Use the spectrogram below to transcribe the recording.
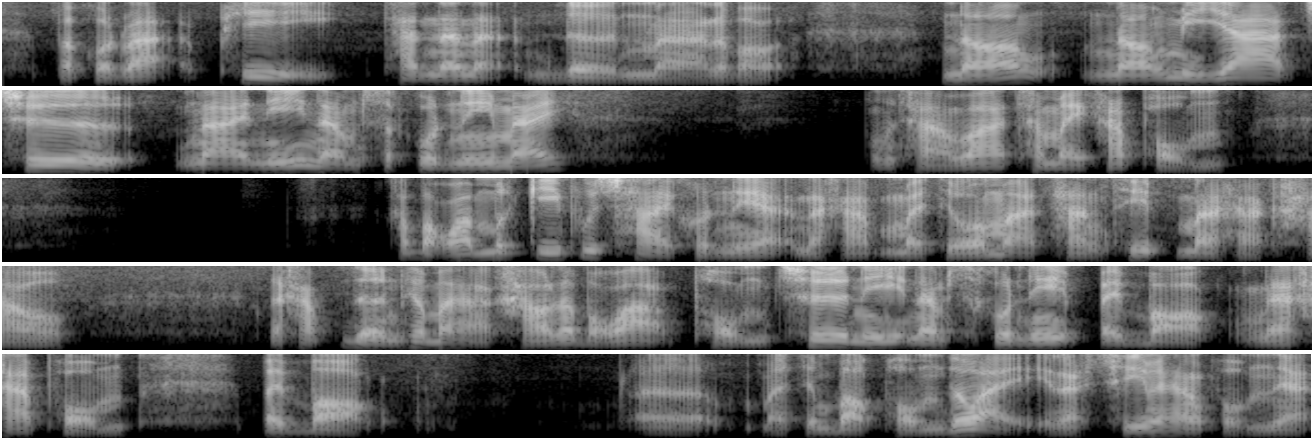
ๆ ปรากฏว่าพี่ท่านนั้นอะเดินมาแล้วบอกน้องน้องมีญาติชื่อนายนี้นามสกุลนี้ไหมผมถามว่าทำไมครับผมเขาบอกว่าเมื่อกี้ผู้ชายคนนี้นะครับหมายถึงว่ามาทางทิพย์มาหาเขานะครับ เดินเข้ามาหาเขาแล้วบอกว่าผมชื่อนี้นามสกุลนี้ไปบอกนะครับ ผมไปบอก เอ่อหมายถึงบอกผมด้วยนะชี้มาทางผมเนี่ย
